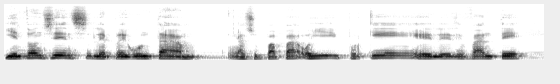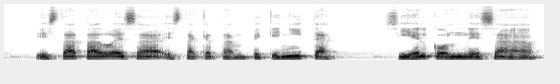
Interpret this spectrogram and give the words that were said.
y entonces le pregunta a su papá, oye, ¿por qué el elefante está atado a esa estaca tan pequeñita? Si él con esa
